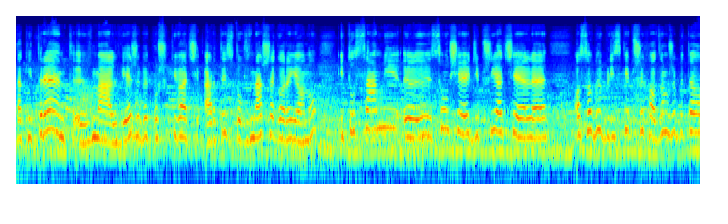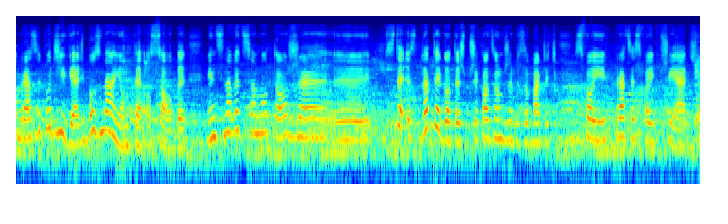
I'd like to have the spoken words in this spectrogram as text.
taki trend w Malwie, żeby poszukiwać artystów z naszego rejonu i tu sami y, sąsiedzi, przyjaciele, osoby bliskie przychodzą, żeby te obrazy podziwiać, bo znają te osoby. Więc nawet samo to, że y, te, dlatego też przychodzą, żeby zobaczyć swoich, pracę swoich przyjaciół.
